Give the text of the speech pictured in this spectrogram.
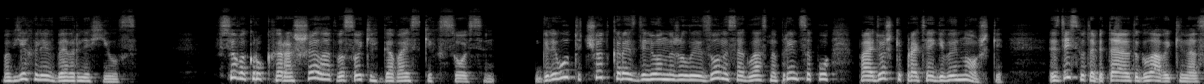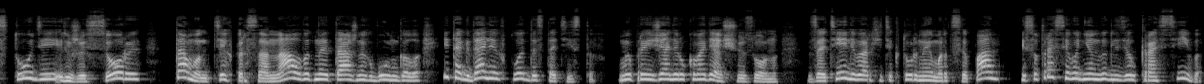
Мы въехали в Беверли-Хиллз. Все вокруг хорошело от высоких гавайских сосен. Голливуд четко разделен на жилые зоны согласно принципу «по одежке протягивай ножки». Здесь вот обитают главы киностудий, режиссеры, там вон техперсонал в одноэтажных бунгало и так далее, вплоть до статистов. Мы проезжали руководящую зону, затейливый архитектурный марципан, и с утра сегодня он выглядел красиво,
